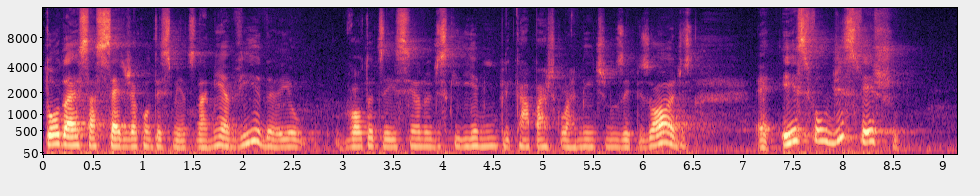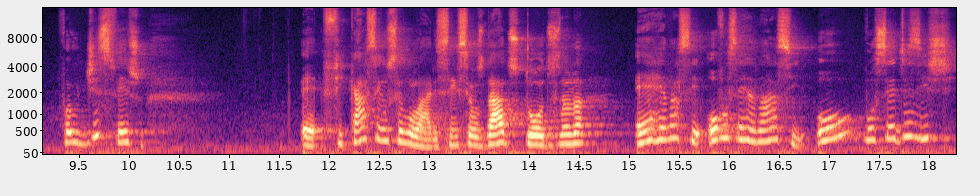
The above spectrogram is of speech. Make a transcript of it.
toda essa série de acontecimentos na minha vida, eu volto a dizer, esse ano eu disse que iria me implicar particularmente nos episódios, é, esse foi o desfecho. Foi o desfecho. É, ficar sem o celular sem seus dados todos é renascer. Ou você renasce ou você desiste.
